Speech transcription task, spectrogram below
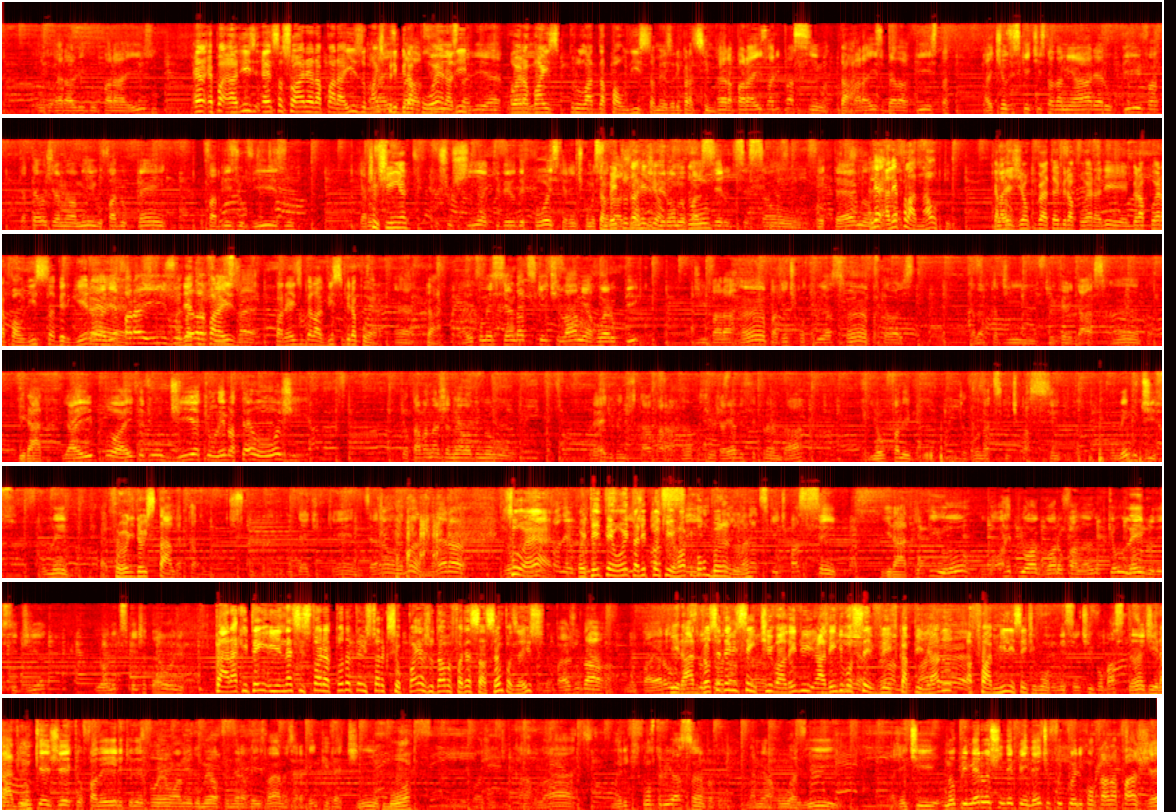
Eu era ali do Paraíso. É, é ali, essa sua área era Paraíso, mais Paraíso, Bela Ibirapuera ali? Ali, é, ou era mais pro lado da Paulista mesmo, ali pra cima? Era Paraíso ali pra cima. Tá. Paraíso, Bela Vista. Aí tinha os skatistas da minha área, era o Piva, que até hoje é meu amigo, o Fábio Pen, o Fabrício Viso. Que era o- Xuxinha. O Xuxinha, que veio depois, que a gente começou Também a andar tudo da junto, região, virou meu parceiro de sessão eterno. Ali, né? ali é Planalto? Aquela Não. região que vai até Ibirapuera ali, Ibirapuera Paulista, Vergueira. É, ali é Paraíso, Ali é Bela tudo Paraíso. Vista, é. Paraíso, Bela Vista e Ibirapuera. É. Tá. Aí eu comecei a andar de skate lá, minha rua era o pico, de varar rampa, a gente construía as rampas, aquelas, aquela época de, de envergar as rampas. Irado. E aí, pô, aí teve um dia que eu lembro até hoje, que eu tava na janela do meu prédio, vendo os caras varar rampa, assim, eu já ia descer pra andar. E eu falei, puta, eu vou andar de skate pra sempre. cara. Eu lembro disso, eu lembro. Foi onde deu estalo. Na época do disco branco do Dead Kennedys, era, mano, era... Isso é, falei, eu vou andar de 88 skate ali, punk rock sempre, bombando, eu vou né? andar de skate pra sempre. Irado. Arrepiou, arrepiou agora eu falando, porque eu lembro desse dia e eu ando de skate até hoje. cara. Caraca, e, tem, e nessa história toda tem uma história que seu pai ajudava a fazer essas rampas, é isso? Meu pai ajudava, meu pai era o irado. Então você teve incentivo, rampa. além de, além de você ver e ficar pilhado, é- a família incentivou. Ele me incentivou bastante. Irado, hein? no QG que eu falei, ele que levou eu um amigo meu a primeira vez lá, nós era bem pivetinho. Boa. Ele levou a gente de carro lá. E ele que construiu a sampa, velho, na minha rua ali. Gente. O meu primeiro eixo independente eu fui com ele comprar na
